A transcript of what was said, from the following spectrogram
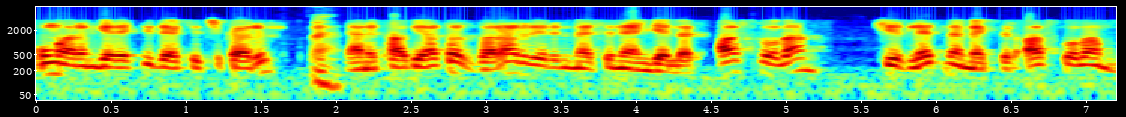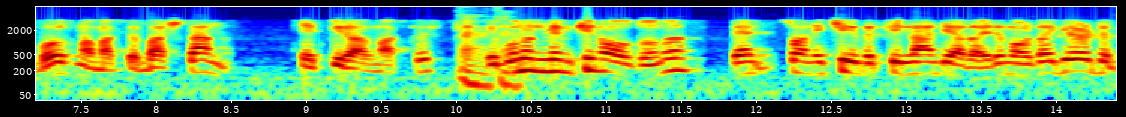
umarım gerekli dersi çıkarır. Evet. Yani tabiata zarar verilmesini engeller. Asıl olan kirletmemektir. Asıl olan bozmamaktır. Baştan tedbir almaktır. Evet, E, evet. bunun mümkün olduğunu ben son iki yıldır Finlandiya'daydım. Orada gördüm.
